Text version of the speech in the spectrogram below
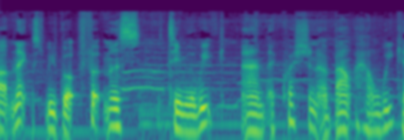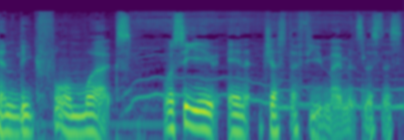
Up next, we've got FUTMAS, Team of the Week, and a question about how Weekend League form works. We'll see you in just a few moments, listeners.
